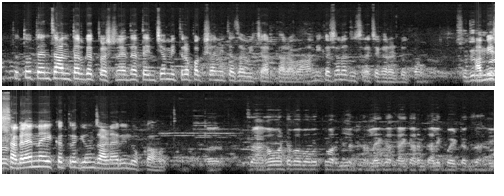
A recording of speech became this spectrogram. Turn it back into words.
तर तो त्यांचा अंतर्गत प्रश्न आहे. तर त्यांच्या मित्रपक्षांनी त्याचा विचार करावा. आम्ही कशाला दुसऱ्याच्या घरात डोकावू आम्ही सगळ्यांना एकत्र घेऊन जाणारी लोक आहोत. जागा वाटपाबाबत फॉर्म्युला ठरलाय का? काय? कारण काल एक बैठक झाली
